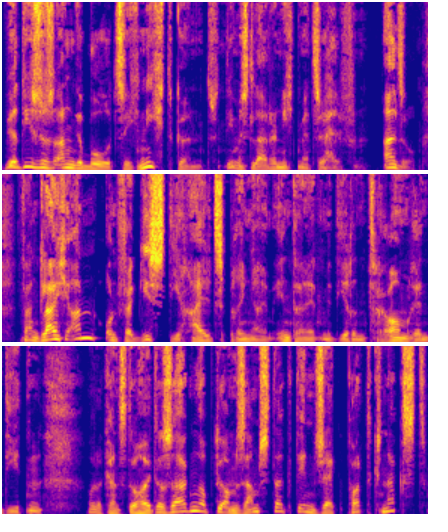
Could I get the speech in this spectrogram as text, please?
Wer dieses Angebot sich nicht gönnt, dem ist leider nicht mehr zu helfen. Also, fang gleich an und vergiss die Heilsbringer im Internet mit ihren Traumrenditen. Oder kannst du heute sagen, ob du am Samstag den Jackpot knackst?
